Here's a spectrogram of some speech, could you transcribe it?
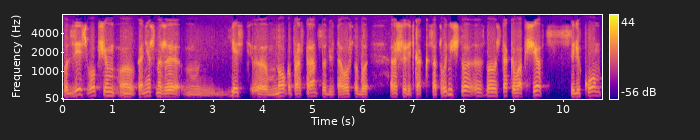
вот здесь, в общем, конечно же, есть много пространства для того, чтобы расширить как сотрудничество с так и вообще целиком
